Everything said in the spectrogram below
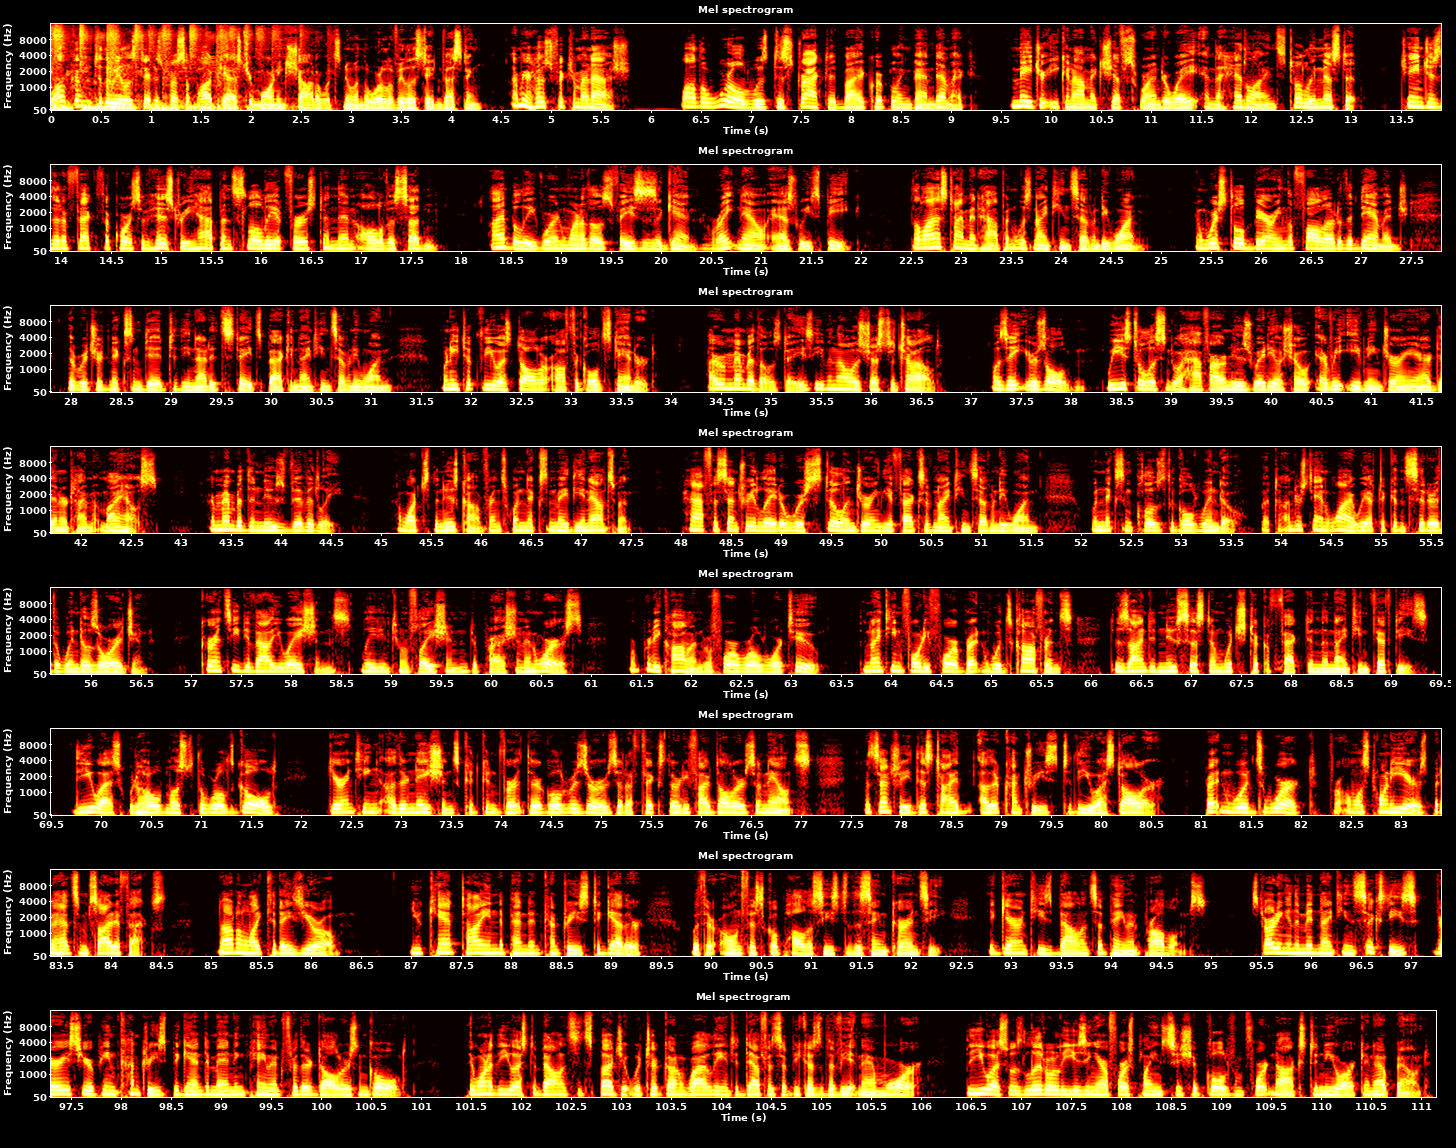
Welcome to the Real Estate Espresso Podcast, your morning shot of what's new in the world of real estate investing. I'm your host, Victor Menasce. While the world was distracted by a crippling pandemic, major economic shifts were underway and the headlines totally missed it. Changes that affect the course of history happen slowly at first and then all of a sudden. I believe we're in one of those phases again, right now as we speak. The last time it happened was 1971, and we're still bearing the fallout of the damage that Richard Nixon did to the United States back in 1971 when he took the US dollar off the gold standard. I remember those days, even though I was just a child. I was eight years old. And We used to listen to a half hour news radio show every evening during our dinner time at my house. I remember the news vividly. I watched the news conference when Nixon made the announcement. Half a century later, we're still enduring the effects of 1971 when Nixon closed the gold window. But to understand why, we have to consider the window's origin. Currency devaluations, leading to inflation, depression, and worse, were pretty common before World War II. The 1944 Bretton Woods Conference designed a new system which took effect in the 1950s. The U.S. would hold most of the world's gold, guaranteeing other nations could convert their gold reserves at a fixed $35 an ounce. Essentially, this tied other countries to the U.S. dollar. Bretton Woods worked for almost 20 years, but it had some side effects, not unlike today's euro. You can't tie independent countries together with their own fiscal policies to the same currency. It guarantees balance of payment problems. Starting in the mid 1960s, various European countries began demanding payment for their dollars and gold. They wanted the U.S. to balance its budget, which had gone wildly into deficit because of the Vietnam War. The U.S. was literally using Air Force planes to ship gold from Fort Knox to New York and outbound.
